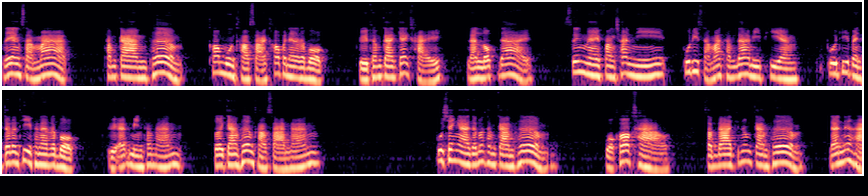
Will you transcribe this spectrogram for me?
และยังสามารถทำการเพิ่มข้อมูลข่าวสารเข้าไปในระบบ หรือทำการแก้ไขและลบได้ ซึ่งในฟังก์ชันนี้ผู้ที่สามารถทำได้มีเพียง ผู้ที่เป็นเจ้าหน้าที่ภายในระบบ หรือแอดมินเท่านั้น โดยการเพิ่มข่าวสารนั้น ผู้ใช้งานจะต้องทำการเพิ่ม หัวข้อข่าว สัปดาห์ที่ต้องการเพิ่ม และเนื้อหา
